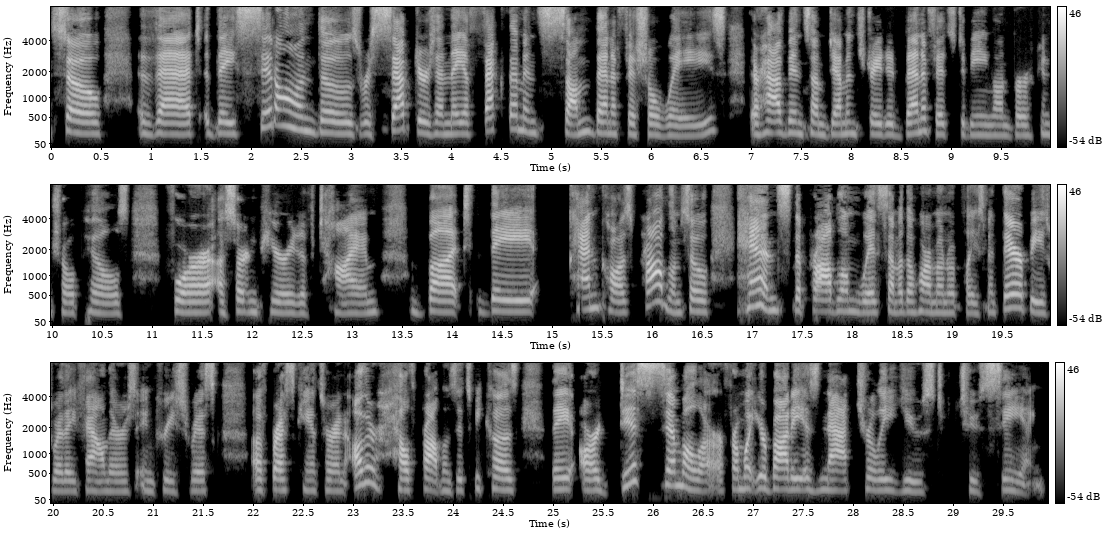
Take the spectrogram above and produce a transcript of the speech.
so that they sit on those receptors and they affect them in some beneficial ways. There have been some demonstrated benefits to being on birth control pills for a certain period of time, but they can cause problems. So hence the problem with some of the hormone replacement therapies where they found there's increased risk of breast cancer and other health problems. It's because they are dissimilar from what your body is naturally used to seeing.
